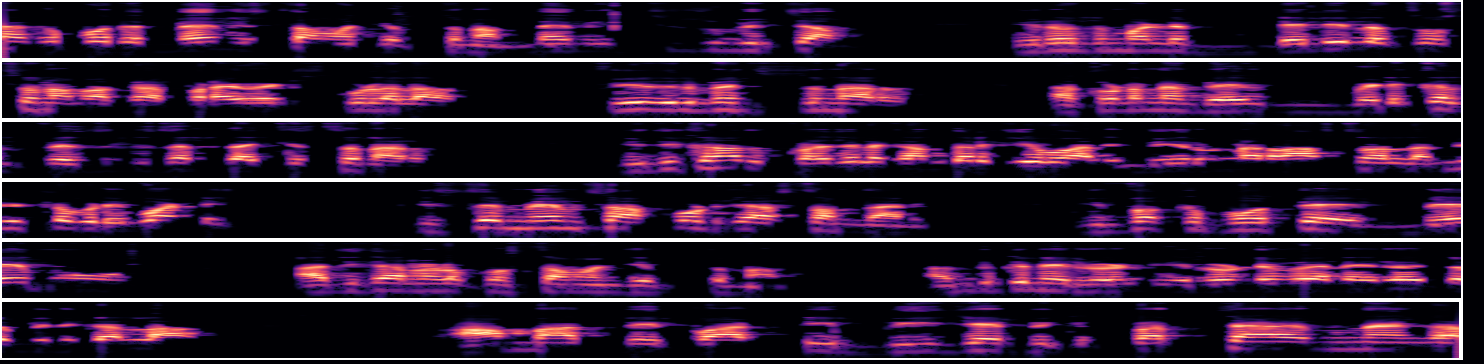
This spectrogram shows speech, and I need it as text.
కాకపోతే మేము ఇస్తామని చెప్తున్నాం. మేము ఇచ్చి చూపించాం. ఈరోజు మళ్ళీ ఢిల్లీలో చూస్తున్నాం. అక్కడ ప్రైవేట్ స్కూళ్ళలో ఫీజులు పెంచుతున్నారు. అక్కడ ఉన్న మెడికల్ ఫెసిలిటీస్ తగ్గిస్తున్నారు. ఇది కాదు ప్రజలకు అందరికీ ఇవ్వాలి. మీరున్న రాష్ట్రాలన్నింటిలో కూడా ఇవ్వండి. ఇస్తే మేము సపోర్ట్ చేస్తాం దానికి. ఇవ్వకపోతే మేము అధికారంలోకి వస్తామని చెప్తున్నాం. అందుకని రెండు రెండు వేల ఇరవై తొమ్మిది కల్లా ఆమ్ ఆద్మీ పార్టీ బీజేపీకి ప్రత్యామ్నాయంగా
